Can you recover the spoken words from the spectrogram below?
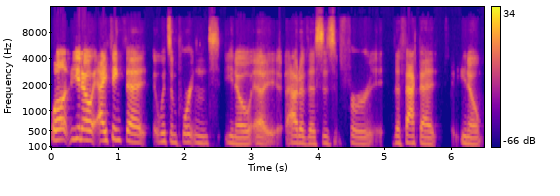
well, you know, I think that what's important, you know, uh, out of this is for the fact that, you know,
